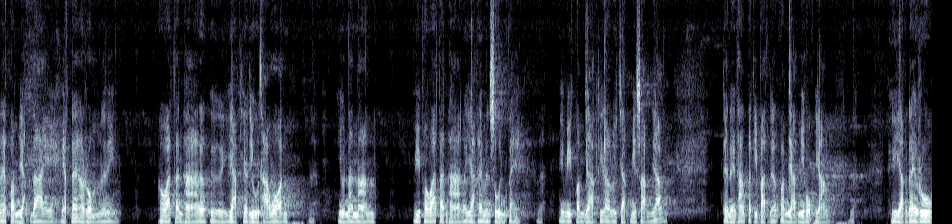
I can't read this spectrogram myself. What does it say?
นะความอยากได้ อยากได้อารมณ์นั่นเอง เพราะว่าตัณหาก็คืออยากจะอยู่ถาวรอยู่นานๆ วิภาวะตัณหาก็อยากให้มันสูญไปนี่มีความอยากที่เรารู้จักมีสามอย่าง แต่ในทางปฏิบัติเนี่ยความอยากมีหกอย่าง คืออยากได้รูป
